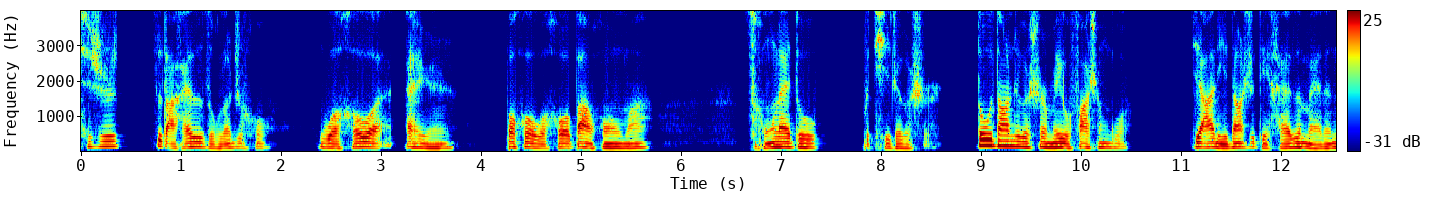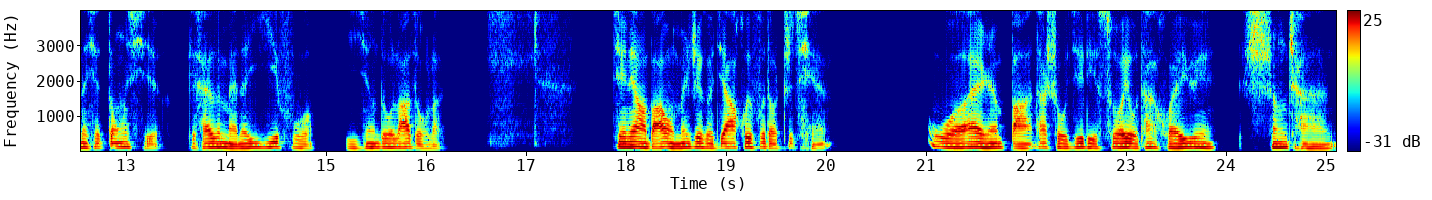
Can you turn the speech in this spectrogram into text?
其实自打孩子走了之后，我和我爱人，包括我和我爸和我妈。从来都不提这个事儿，都当这个事儿没有发生过。家里当时给孩子买的那些东西，给孩子买的衣服，已经都拉走了。尽量把我们这个家恢复到之前。我爱人把她手机里所有她怀孕、生产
